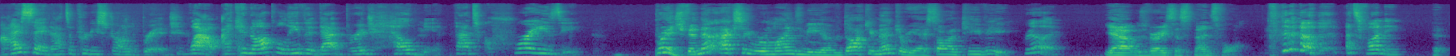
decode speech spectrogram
I say that's a pretty strong bridge. Wow, I cannot believe that that bridge held me. That's crazy. bridge, Finn, that actually reminds me of a documentary I saw on TV. Really? Yeah, it was very suspenseful. that's funny. It-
